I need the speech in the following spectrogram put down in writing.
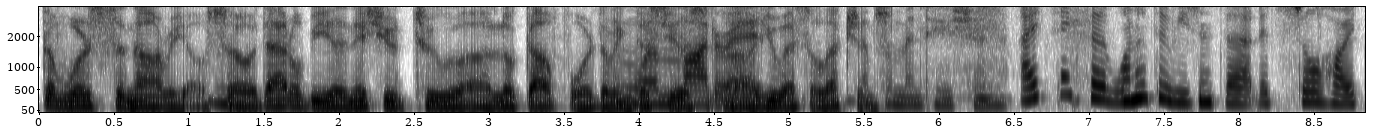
the worst scenario. Mm. So that'll be an issue to uh, look out for during this year's U.S. Uh, elections. Implementation. I think that one of the reasons that it's so hard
